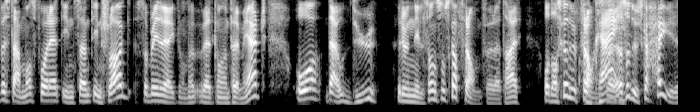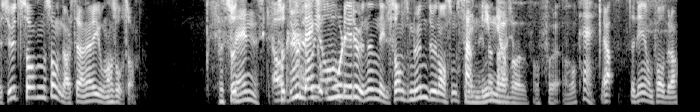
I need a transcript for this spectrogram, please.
bestemmer oss for et innsendt innslag, så blir det vedkommende premiert. Og det er jo du, Rune Nilsson, som skal framføre dette her. Og da skal du framføre, okay. så du skal høres ut som Sogndalstrener Jonas Olsson. På svensk. Så Ok, du legger oi, oi. ord i Rune Nilssons munn, du nå som Det er sender min dette jobb å få Ok. Ja, det er din jobb, for bra.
